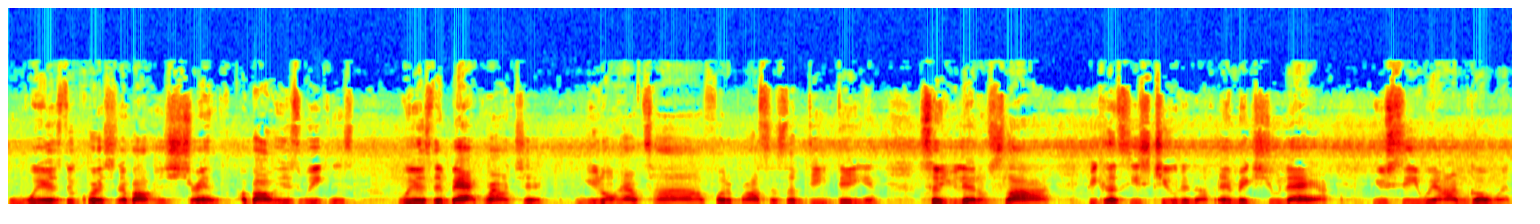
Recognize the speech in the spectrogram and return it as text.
Where's the question about his strength, about his weakness? Where's the background check? You don't have time for the process of deep dating, so you let him slide because he's cute enough and makes you laugh. You see where I'm going?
